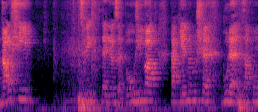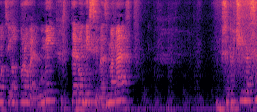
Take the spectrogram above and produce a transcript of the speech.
Další cvik, který lze používat, tak jednoduše bude za pomocí odporové gumy, kterou my si vezmeme. Přetočíme se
